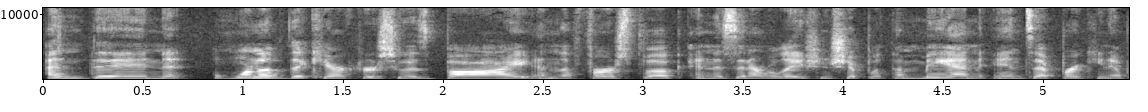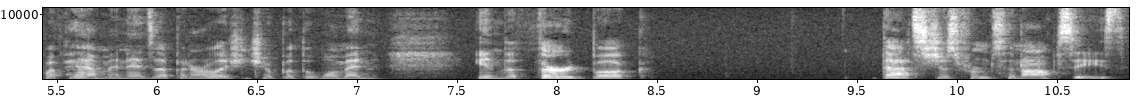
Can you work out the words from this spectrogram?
And then one of the characters who is bi in the first book and is in a relationship with a man ends up breaking up with him and ends up in a relationship with a woman in the third book. That's just from synopses.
